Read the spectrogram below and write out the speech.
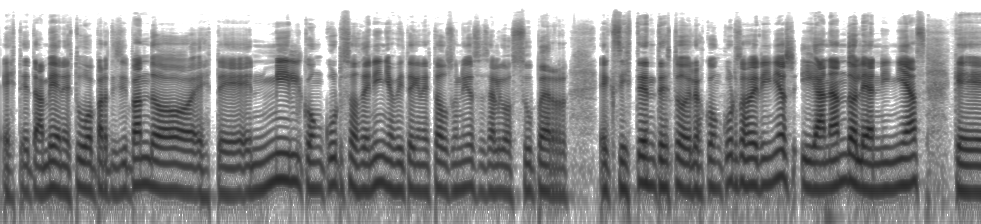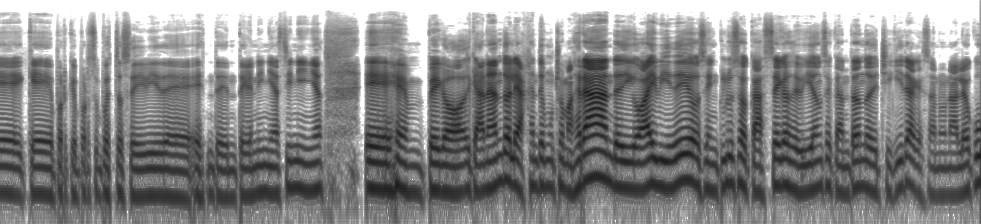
este, también estuvo participando este, en mil concursos de niños, viste que en Estados Unidos es algo súper existente esto de los concursos de niños y ganándole a niñas que, que porque por supuesto se divide entre, niñas y niños, eh, pero ganándole a gente mucho más grande, digo, hay videos incluso caseros de Beyoncé cantando de chiquita que son una locura,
